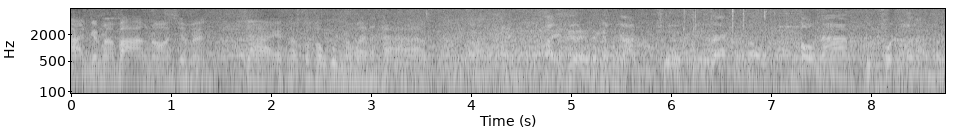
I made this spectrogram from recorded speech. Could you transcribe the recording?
อ่านกันมาบ้างเนาะใช่ไหมใช่ครับก็ขอบคุณมากๆนะครับ หายเหนื่อยไหมกับการโชว์ครั้งแรกของเรา ต่อหน้าทุกคนขนาดนี้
